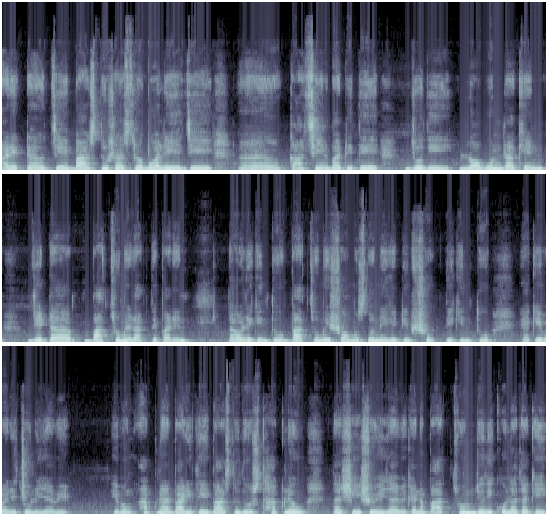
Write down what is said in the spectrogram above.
আরেকটা হচ্ছে বাস্তুশাস্ত্র বলে যে কাঁচের বাটিতে যদি লবণ রাখেন, যেটা বাথরুমে রাখতে পারেন, তাহলে কিন্তু বাথরুমের সমস্ত নেগেটিভ শক্তি কিন্তু একেবারে চলে যাবে। এবং আপনার বাড়িতে বাস্তুদোষ থাকলেও তা শেষ হয়ে যাবে। কেন বাথরুম যদি খোলা থাকে,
